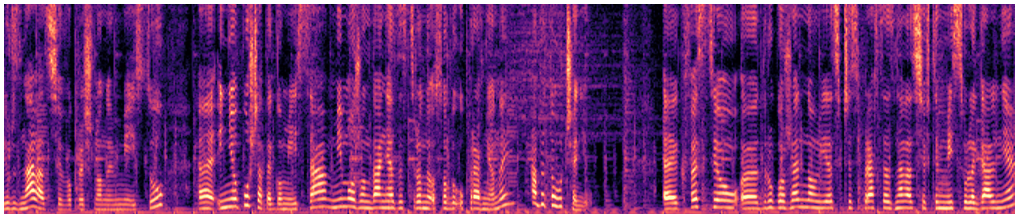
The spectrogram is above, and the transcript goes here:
już znalazł się w określonym miejscu e, i nie opuszcza tego miejsca, mimo żądania ze strony osoby uprawnionej, aby to uczynił. E, Kwestią e, drugorzędną jest, czy sprawca znalazł się w tym miejscu legalnie, e,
